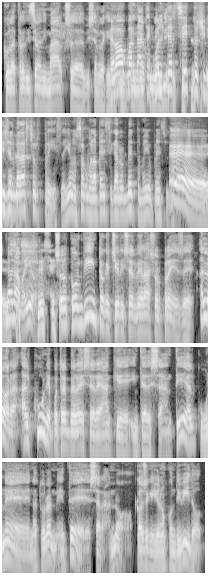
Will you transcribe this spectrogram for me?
con la tradizione di Marx eh, mi sembra che... Però in, guardate, in quel terzetto ci riserverà sorpresa. Io non so come la pensi Caro Alberto, ma io penso... Eh, no, no, ma io sì, sì. sono convinto che ci riserverà sorprese. Allora, allora, alcune potrebbero essere anche interessanti e alcune naturalmente saranno cose che io non condivido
